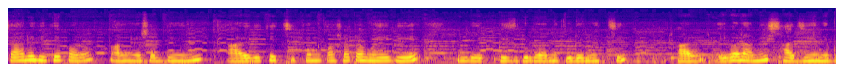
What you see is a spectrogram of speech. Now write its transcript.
চাইলে দিতে পারো, আমি ওসব দিইনি। আর এদিকে চিকেন কষাটা হয়ে গিয়ে লেগ পিসগুলো আমি তুলে নিচ্ছি। আর এবার আমি সাজিয়ে নেব,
